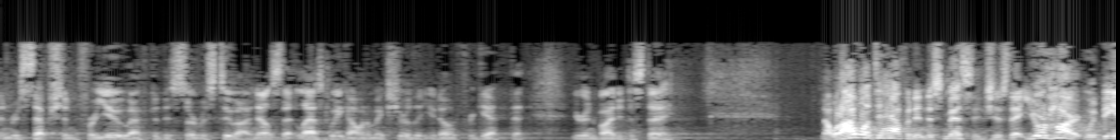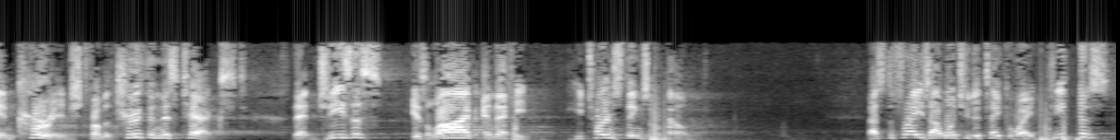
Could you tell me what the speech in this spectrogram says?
and reception for you after this service too. I announced that last week. I want to make sure that you don't forget that you're invited to stay. Now what I want to happen in this message is that your heart would be encouraged from the truth in this text that Jesus is alive and that he, he turns things around. That's the phrase I want you to take away. Jesus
